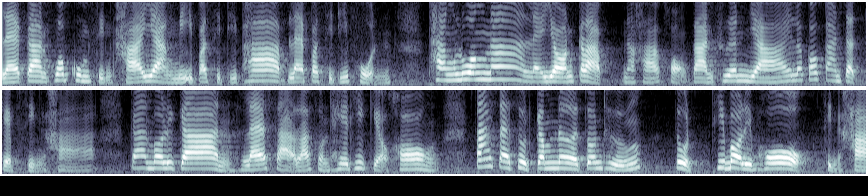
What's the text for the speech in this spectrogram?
และการควบคุมสินค้าอย่างมีประสิทธิภาพและประสิทธิผล ทั้งล่วงหน้าและย้อนกลับนะคะของการเคลื่อนย้าย แล้วก็การจัดเก็บสินค้า การบริการและสารสนเทศที่เกี่ยวข้อง ตั้งแต่จุดกำเนิดจนถึง จุดที่บริโภคสินค้า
